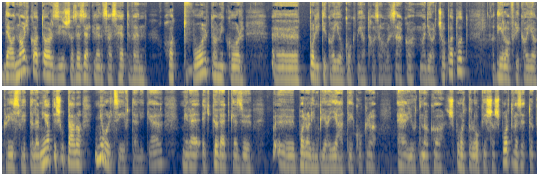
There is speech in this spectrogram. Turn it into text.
de a nagy katarzis az 1976 volt, amikor politikai okok miatt hazahozzák a magyar csapatot, a dél-afrikaiak részvétele miatt, és utána nyolc év telik el, mire egy következő paralimpiai játékokra eljutnak a sportolók és a sportvezetők.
